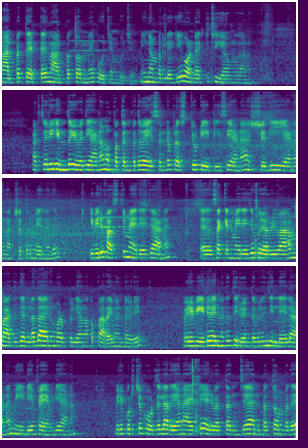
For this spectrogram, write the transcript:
നാൽപ്പത്തെട്ട് നാൽപ്പത്തൊന്ന് പൂജ്യം പൂജ്യം. ഈ നമ്പറിലേക്ക് കോൺടാക്റ്റ് ചെയ്യാവുന്നതാണ്. അടുത്തൊരു ഹിന്ദു യുവതിയാണ്. മുപ്പത്തൊൻപത് വയസ്സുണ്ട്. Plus two T T C ആണ്. അശ്വതിയാണ് നക്ഷത്രം വരുന്നത്. ഇവർ ഫസ്റ്റ് മാരേജാണ്. സെക്കൻഡ് മാരേജ് പുനർവിവാഹം ബാധ്യത ഉള്ളതായാലും കുഴപ്പമില്ല എന്നൊക്കെ പറയുന്നുണ്ട് അവർ അവർ വീട് വരുന്നത് തിരുവനന്തപുരം ജില്ലയിലാണ് മീഡിയം ഫാമിലിയാണ് ഇവരെക്കുറിച്ച് കൂടുതൽ അറിയാനായിട്ട് എഴുപത്തഞ്ച് അൻപത്തൊമ്പത്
